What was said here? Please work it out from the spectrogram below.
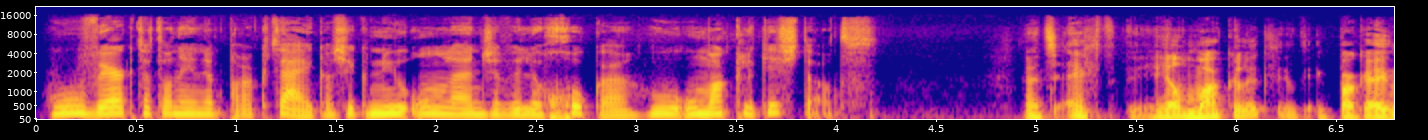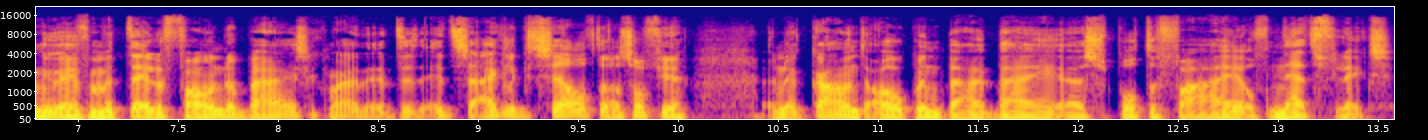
Hoe werkt dat dan in de praktijk? Als ik nu online zou willen gokken, hoe, hoe makkelijk is dat? Het is echt heel makkelijk. Ik pak nu even mijn telefoon erbij. Zeg maar. het, het is eigenlijk hetzelfde alsof je een account opent bij, bij eh, Spotify of Netflix.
